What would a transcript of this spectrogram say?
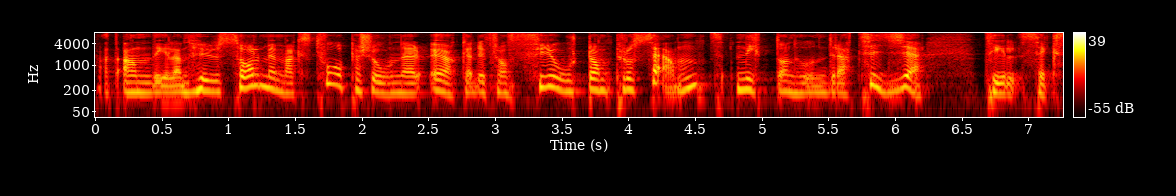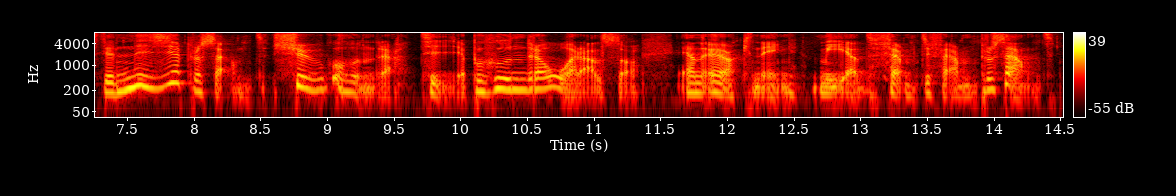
Att andelen hushåll med max två personer ökade från 14 procent 1910 till 69 procent 2010, på 100 år alltså, en ökning med 55 procent.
